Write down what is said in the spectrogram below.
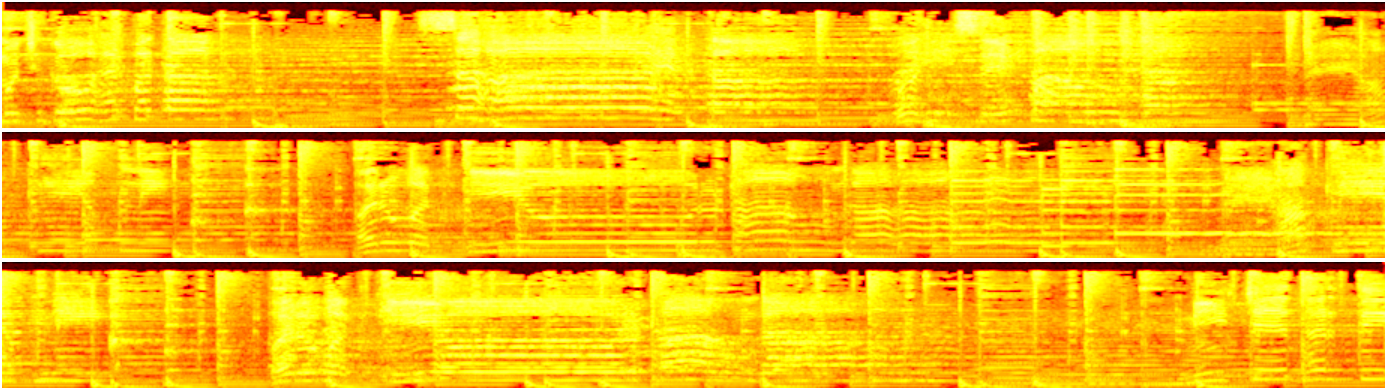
मुझको है पता सहायता। वहीं से पाऊँगा। मैं आँखें अपनी पर्वत की ओर उठाऊँगा। मैं आँखें अपनी पर्वत की ओर उठाऊँगा। नीचे धरती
